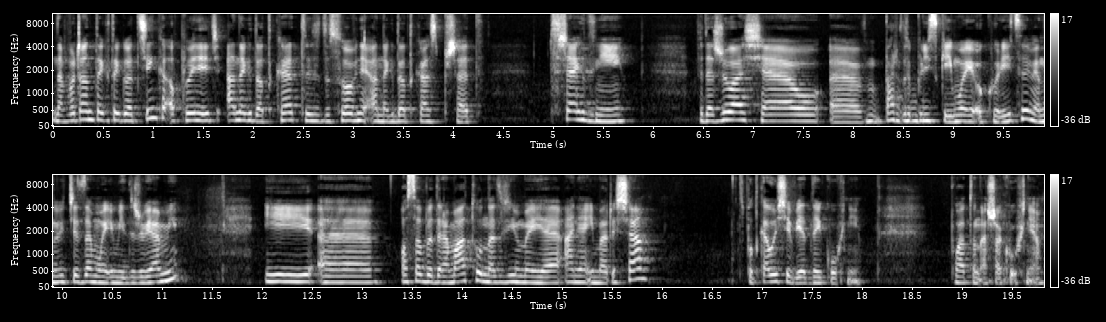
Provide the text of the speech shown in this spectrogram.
na początek tego odcinka opowiedzieć anegdotkę. To jest dosłownie anegdotka sprzed trzech dni. Wydarzyła się e, w bardzo bliskiej mojej okolicy, mianowicie za moimi drzwiami. I e, osoby dramatu, nazwijmy je Ania i Marysia, spotkały się w jednej kuchni. Była to nasza kuchnia.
